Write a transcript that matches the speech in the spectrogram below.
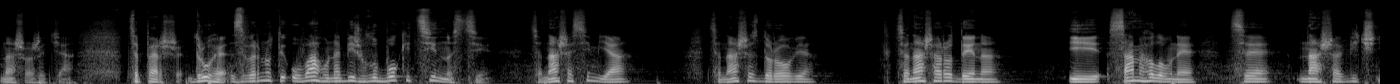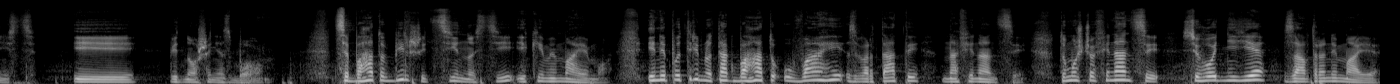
нашого життя. Це перше. Друге, звернути увагу на більш глибокі цінності. Це наша сім'я, це наше здоров'я, це наша родина. І саме головне це наша вічність і відношення з Богом. Це багато більші цінності, які ми маємо. І не потрібно так багато уваги звертати на фінанси. Тому що фінанси сьогодні є, завтра немає.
